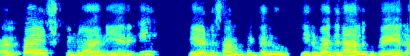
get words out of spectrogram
అల్పాయుష్కులు అని ఎరిగి ఏడు సంహితలు ఇరవై నాలుగు వేల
